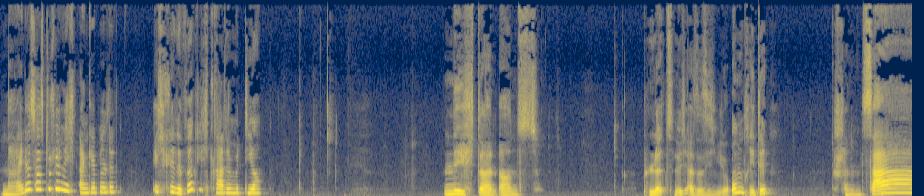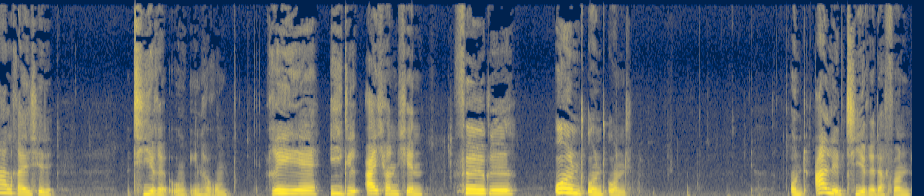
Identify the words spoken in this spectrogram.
Nein, das hast du dir nicht eingebildet. Ich rede wirklich gerade mit dir. Nicht dein Ernst. Plötzlich, als er sich wieder umdrehte, standen zahlreiche Tiere um ihn herum. Rehe, Igel, Eichhörnchen, Vögel und, und, und. Und alle Tiere davon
